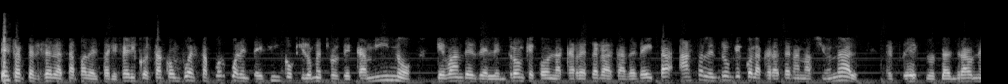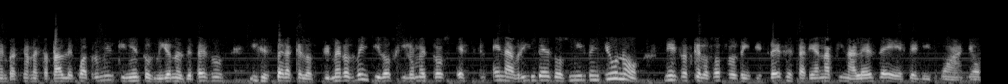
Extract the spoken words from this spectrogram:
Esta tercera etapa del periférico está compuesta por 45 kilómetros de camino que van desde el entronque con la carretera Cadereyta hasta el entronque con la carretera nacional. El proyecto tendrá una inversión estatal de 4.500 millones de pesos y se espera que los primeros 22 kilómetros estén en abril de 2021, mientras que los otros 23 estarían a finales de ese mismo año.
